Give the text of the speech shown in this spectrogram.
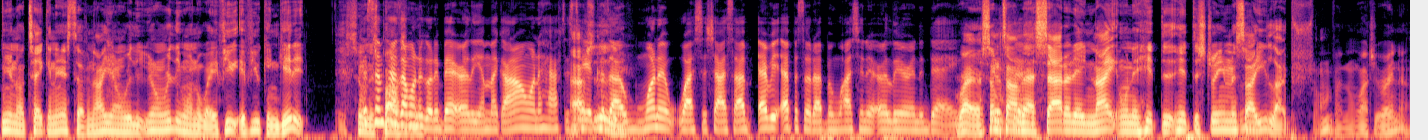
you know, taking in stuff. Now you don't really, you don't really want to wait. If you if you can get it as soon Because as sometimes I want to go to bed early. I'm like, I don't want to have to stay because I want to watch The Chi. So I, every episode I've been watching it earlier in the day. Right, or sometimes that Saturday night when it hit the hit the streaming site, you like, I'm about to watch it right now.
